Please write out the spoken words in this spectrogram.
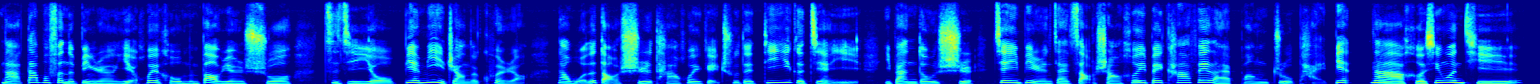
那大部分的病人也会和我们抱怨说自己有便秘这样的困扰。那我的导师他会给出的第一个建议，一般都是建议病人在早上喝一杯咖啡来帮助排便。那核心问题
